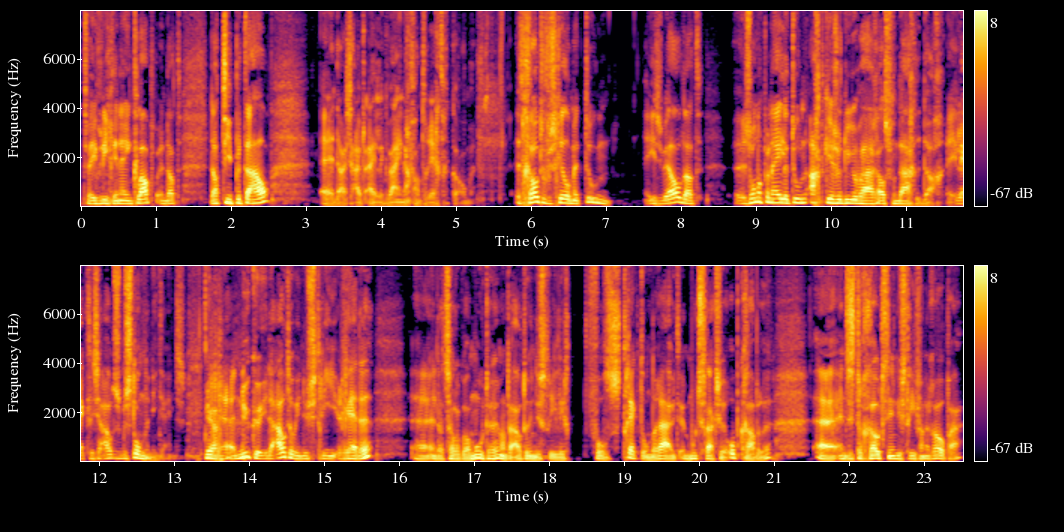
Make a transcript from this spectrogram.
twee vliegen in één klap. En dat, dat type taal. En daar is uiteindelijk weinig van terechtgekomen. Het grote verschil met toen is wel dat zonnepanelen toen acht keer zo duur waren als vandaag de dag. Elektrische auto's bestonden niet eens. Ja. Eh, nu kun je de auto-industrie redden. Eh, en dat zal ook wel moeten, want de auto-industrie ligt volstrekt onderuit en moet straks weer opkrabbelen. Eh, en het is de grootste industrie van Europa.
